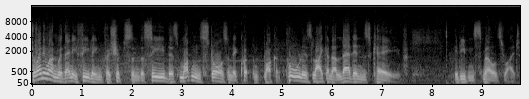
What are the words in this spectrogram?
To anyone with any feeling for ships and the sea, this modern stores and equipment block at Poole is like an Aladdin's cave. It even smells right.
